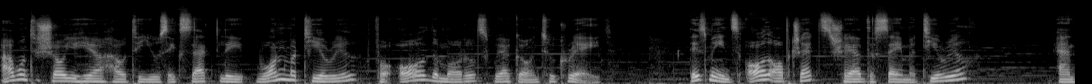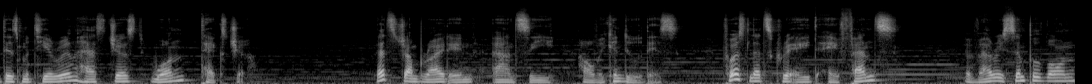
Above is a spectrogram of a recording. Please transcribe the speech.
I want to show you here how to use exactly one material for all the models we are going to create. This means all objects share the same material and this material has just one texture. Let's jump right in and see how we can do this. First let's create a fence, a very simple one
